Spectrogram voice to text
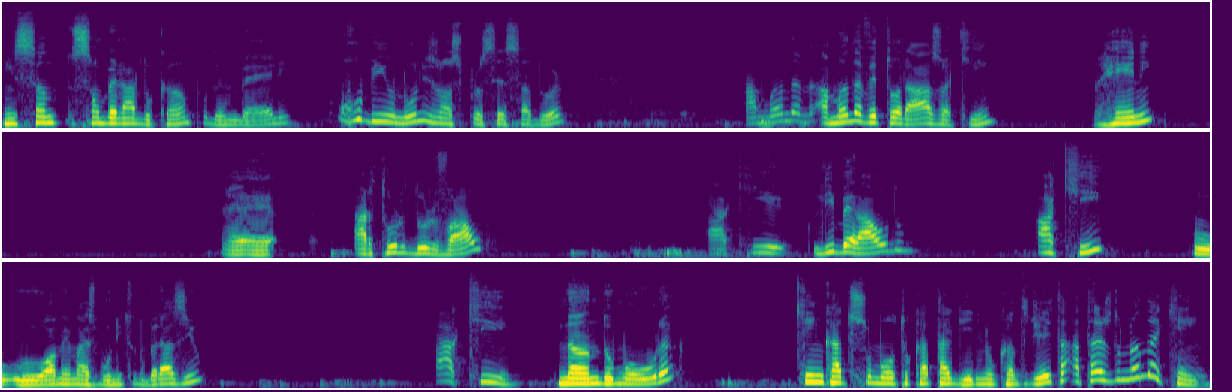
em São Bernardo do Campo, do MBL. O Rubinho Nunes, nosso processador. Amanda, Amanda Vetorazo aqui. Rene. É, Arthur Durval, Aqui, Liberaldo. Aqui, o, o homem mais bonito do Brasil. Aqui, Nando Moura. Kim Katsumoto Kataguiri no canto direito. Atrás do Nando é quem?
